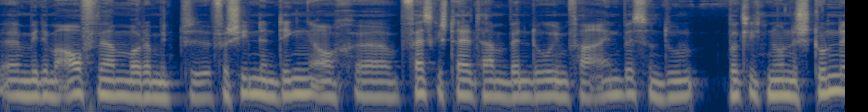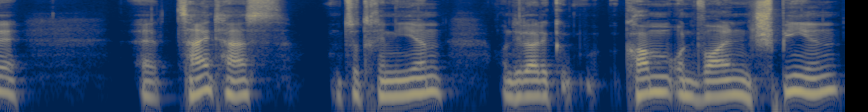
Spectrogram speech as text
äh, mit dem Aufwärmen oder mit äh, verschiedenen Dingen auch äh, festgestellt haben, wenn du im Verein bist und du wirklich nur eine Stunde Zeit hast, um zu trainieren und die Leute kommen und wollen spielen,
